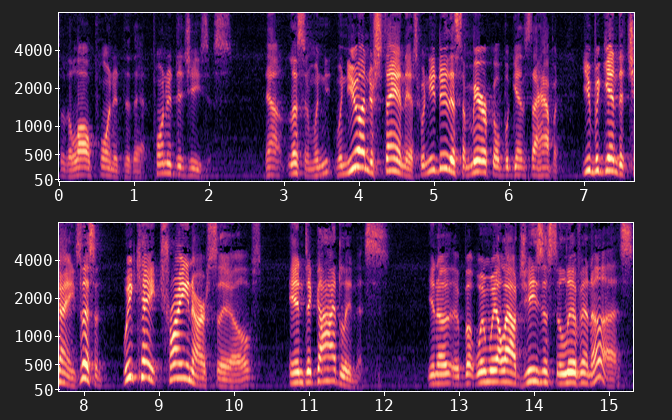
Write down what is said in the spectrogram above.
So the law pointed to that, pointed to Jesus. Now, listen, when you, when you understand this, when you do this, a miracle begins to happen. You begin to change. Listen, we can't train ourselves into godliness. You know, but when we allow Jesus to live in us,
